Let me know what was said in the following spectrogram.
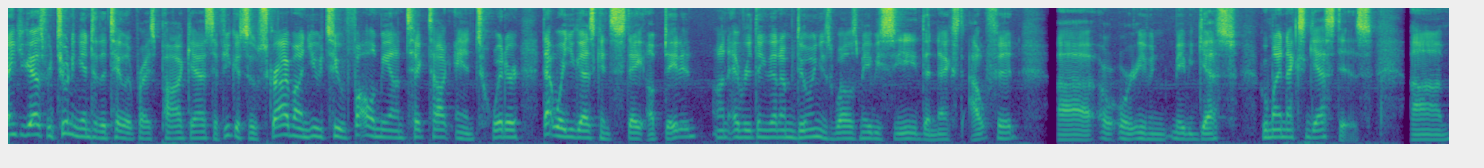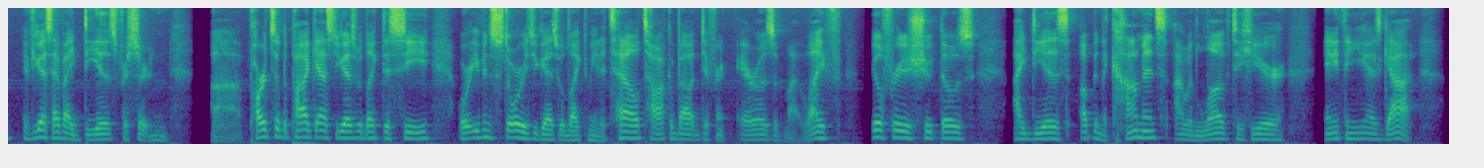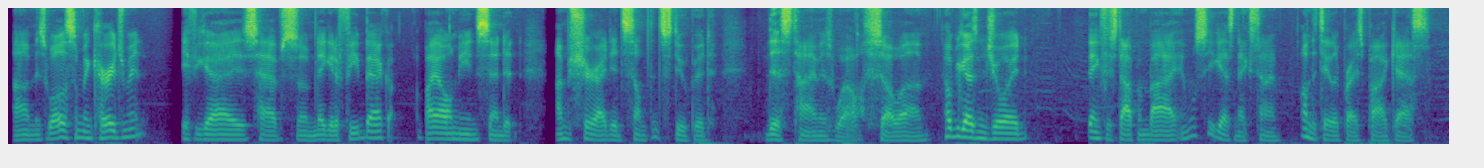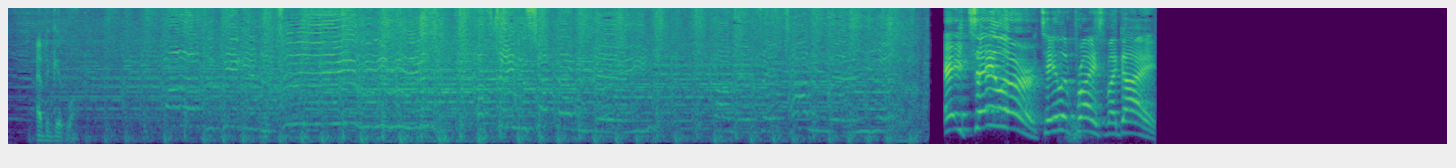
Thank you guys for tuning into the Taylor Price podcast. If you could subscribe on YouTube, follow me on TikTok and Twitter. That way, you guys can stay updated on everything that I'm doing, as well as maybe see the next outfit, uh, or, or even maybe guess who my next guest is. Um, if you guys have ideas for certain uh, parts of the podcast you guys would like to see, or even stories you guys would like me to tell, talk about different eras of my life, feel free to shoot those ideas up in the comments. I would love to hear anything you guys got um, as well as some encouragement. If you guys have some negative feedback, by all means, send it. I'm sure I did something stupid this time as well. So, um, hope you guys enjoyed. Thanks for stopping by, and we'll see you guys next time on the Taylor Price Podcast. Have a good one. Hey, Taylor! Taylor Price, my guy.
